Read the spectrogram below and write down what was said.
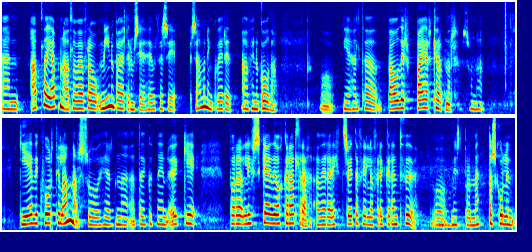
En alla jafna, allavega frá mínum bæjaturum séð, hefur þessi samanning verið af hennu góða. Og ég held að báðir bæjarkjarnar svona gefi hvort til annars og hérna þetta einhvern veginn auki bara lífsgæði okkar allra að vera eitt sveitafélag frekar enn tvö og mm. minnst bara mentaskólinn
